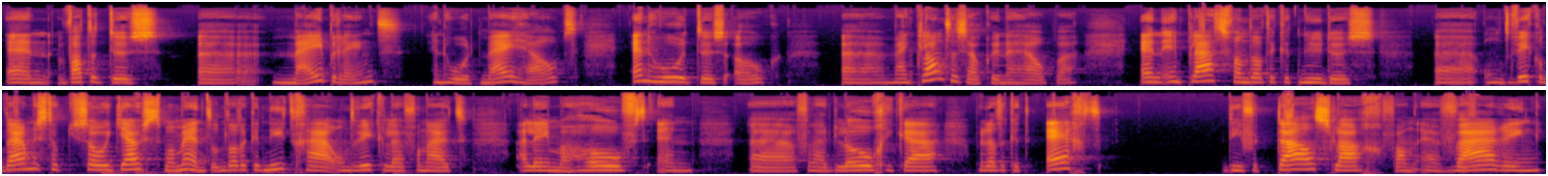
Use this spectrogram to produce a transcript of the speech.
En wat het dus uh, mij brengt en hoe het mij helpt. En hoe het dus ook uh, mijn klanten zou kunnen helpen. En in plaats van dat ik het nu dus uh, ontwikkel, daarom is het ook zo het juiste moment. Omdat ik het niet ga ontwikkelen vanuit alleen mijn hoofd en vanuit logica. Maar dat ik het echt die vertaalslag van ervaring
